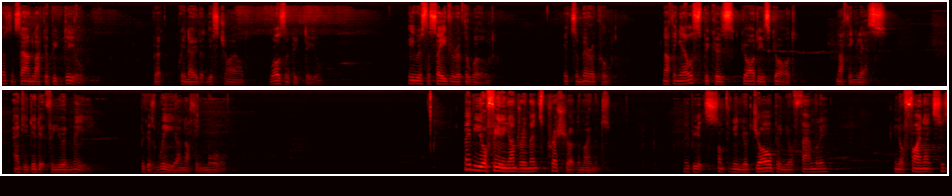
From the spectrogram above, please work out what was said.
Doesn't sound like a big deal, but we know that this child was a big deal. He was the Saviour of the world. It's a miracle. Nothing else because God is God, nothing less. And He did it for you and me because we are nothing more. Maybe you're feeling under immense pressure at the moment. Maybe it's something in your job, in your family, in your finances.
